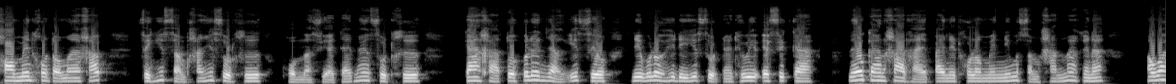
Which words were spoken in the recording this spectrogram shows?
คอมเมนต์คนต่อมาครับ สิ่งที่สำคัญที่สุดคือ ผมน่ะเสียใจมากสุดคือ การขาดตัวผู้เล่นอย่างอิสเซลดิบโลให้ดีที่สุดในทวีปแอฟริกา แล้วการขาดหายไปในทัวร์นาเมนต์นี้มันสำคัญมากเลยนะ เพราะว่า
